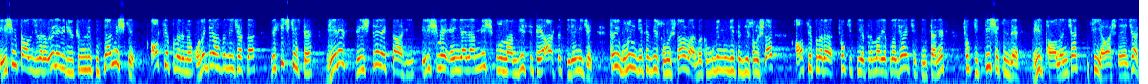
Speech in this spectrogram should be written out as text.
erişim sağlayıcılara öyle bir yükümlülük yüklenmiş ki altyapılarını ona göre hazırlayacaklar ve hiç kimse DNS değiştirerek dahi erişime engellenmiş bulunan bir siteye artık giremeyecek. Tabii bunun getirdiği sonuçlar var. Bakın bugünün getirdiği sonuçlar altyapılara çok ciddi yatırımlar yapılacağı için internet çok ciddi şekilde bir pahalanacak, iki yavaşlayacak.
